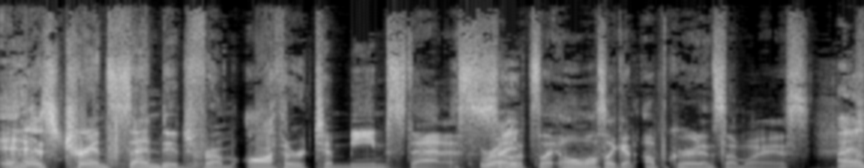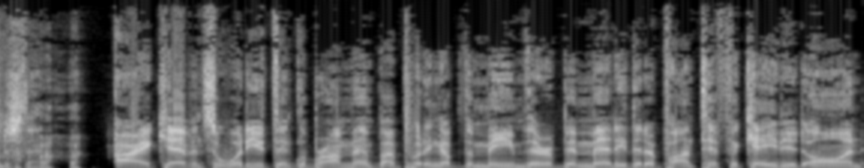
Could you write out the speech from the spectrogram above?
It has transcended from Arthur to meme status. Right. So it's like almost like an upgrade in some ways. I understand. All right, Kevin. So, what do you think LeBron meant by putting up the meme? There have been many that have pontificated on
